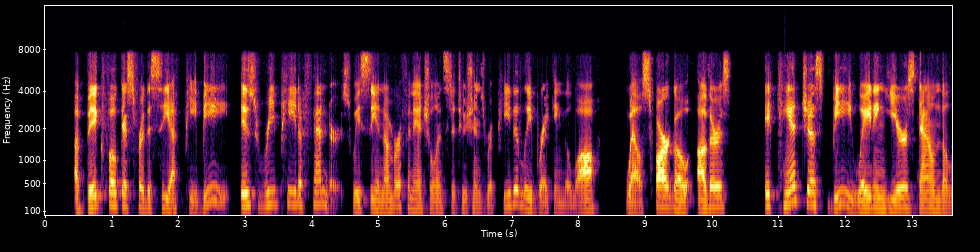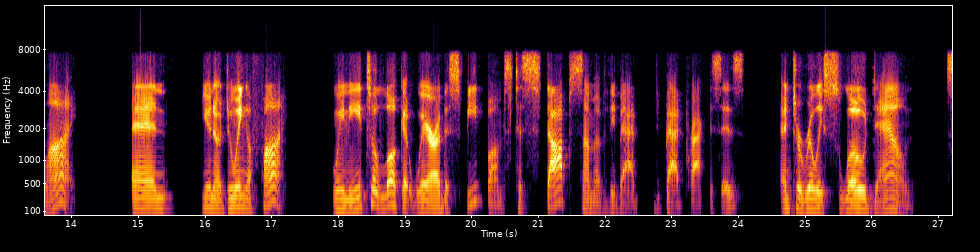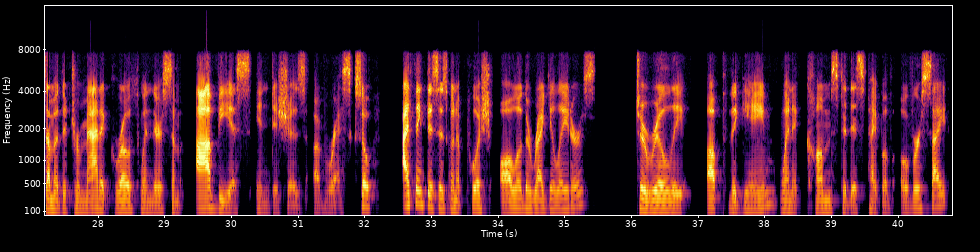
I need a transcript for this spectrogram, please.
A big focus for the CFPB is repeat offenders. We see a number of financial institutions repeatedly breaking the law, Wells Fargo, others. It can't just be waiting years down the line and you know doing a fine we need to look at where are the speed bumps to stop some of the bad bad practices and to really slow down some of the dramatic growth when there's some obvious indicias of risk. So I think this is going to push all of the regulators to really up the game when it comes to this type of oversight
